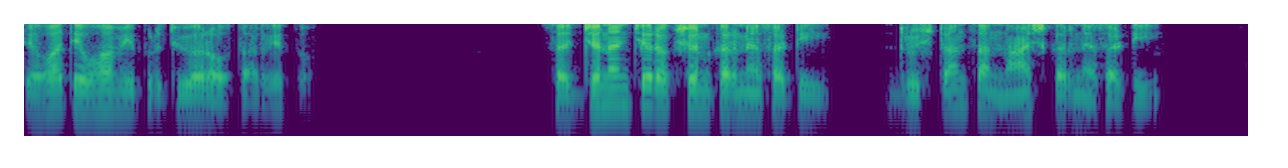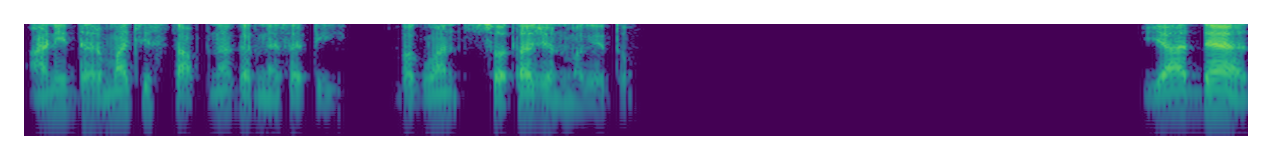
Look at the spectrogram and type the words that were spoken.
तेव्हा तेव्हा मी पृथ्वीवर अवतार घेतो. सज्जनांचे रक्षण करण्यासाठी दृष्टांचा नाश करण्यासाठी आणि धर्माची स्थापना करण्यासाठी भगवान स्वतः जन्म घेतो. या अध्यायात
